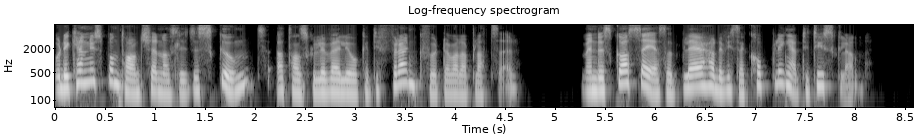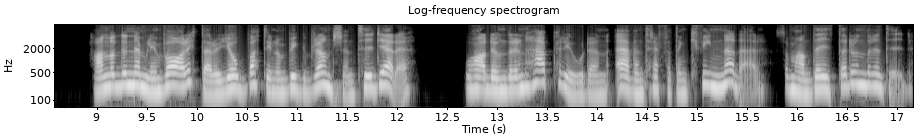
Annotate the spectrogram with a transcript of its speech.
Och det kan ju spontant kännas lite skumt att han skulle välja att åka till Frankfurt av alla platser. Men det ska sägas att Blair hade vissa kopplingar till Tyskland. Han hade nämligen varit där och jobbat inom byggbranschen tidigare och hade under den här perioden även träffat en kvinna där som han dejtade under en tid.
